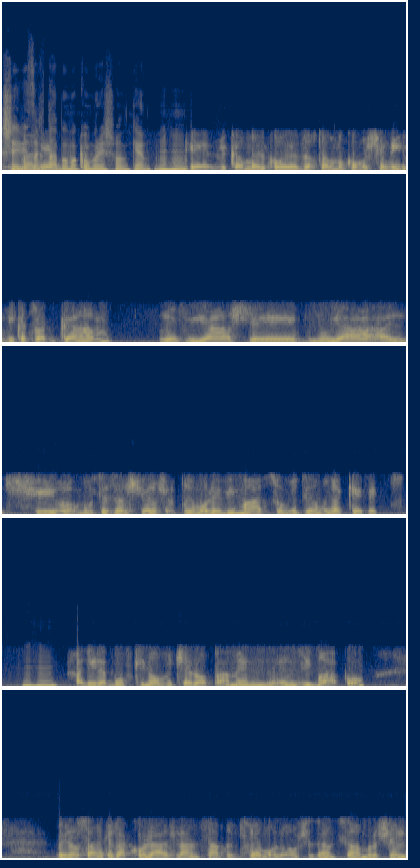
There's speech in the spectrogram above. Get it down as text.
שירי זכתה במקום הראשון, כן. כן, וכרמל קוריאל זכתה במקום השני, והיא כתבה גם רביעייה שבנויה על שיר, מבוססת על שיר של פרימו לוי, מה עצוב יותר מרכבת. חלילה בוף כינור וצ'לו, הפעם אין, אין זמרה פה. בנוסף כזה קולאז' לאנסמבל טרמולו, שזה אנסמבל של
